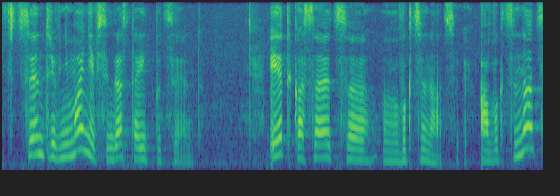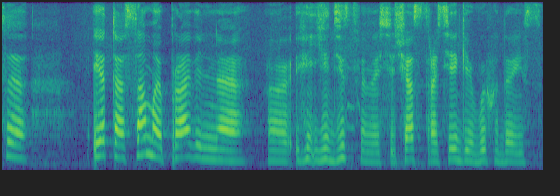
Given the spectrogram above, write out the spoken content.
в центре внимания всегда стоит пациент. И это касается э, вакцинации. А вакцинация – это самая правильная, э, единственная сейчас стратегия выхода из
